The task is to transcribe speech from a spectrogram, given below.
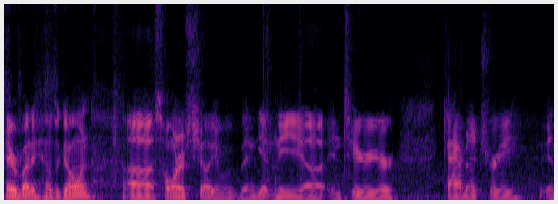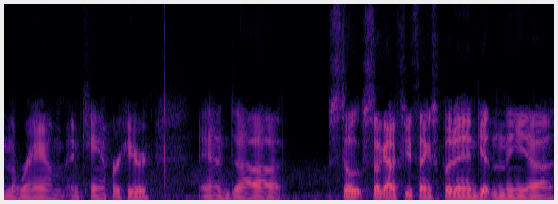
Hey everybody, how's it going? Uh, so I wanted to show you, we've been getting the uh, interior cabinetry in the Ram and camper here. And uh, still still got a few things put in, getting the uh,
